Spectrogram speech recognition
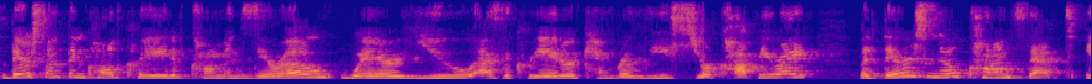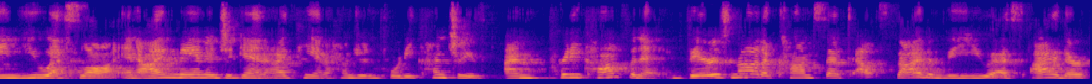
there's something called Creative Commons Zero where you, as the creator, can release your copyright, but there's no concept in US law. And I manage, again, IP in 140 countries. I'm pretty confident there's not a concept outside of the US either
